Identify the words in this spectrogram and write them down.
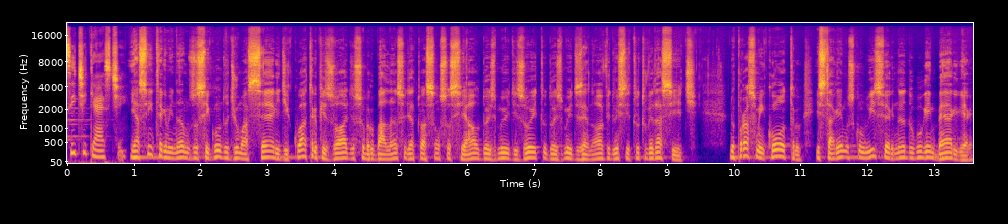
CityCast. E assim terminamos o segundo de uma série de quatro episódios sobre o balanço de atuação social 2018-2019 do Instituto Vedacity. No próximo encontro, estaremos com Luiz Fernando Guggenberger,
